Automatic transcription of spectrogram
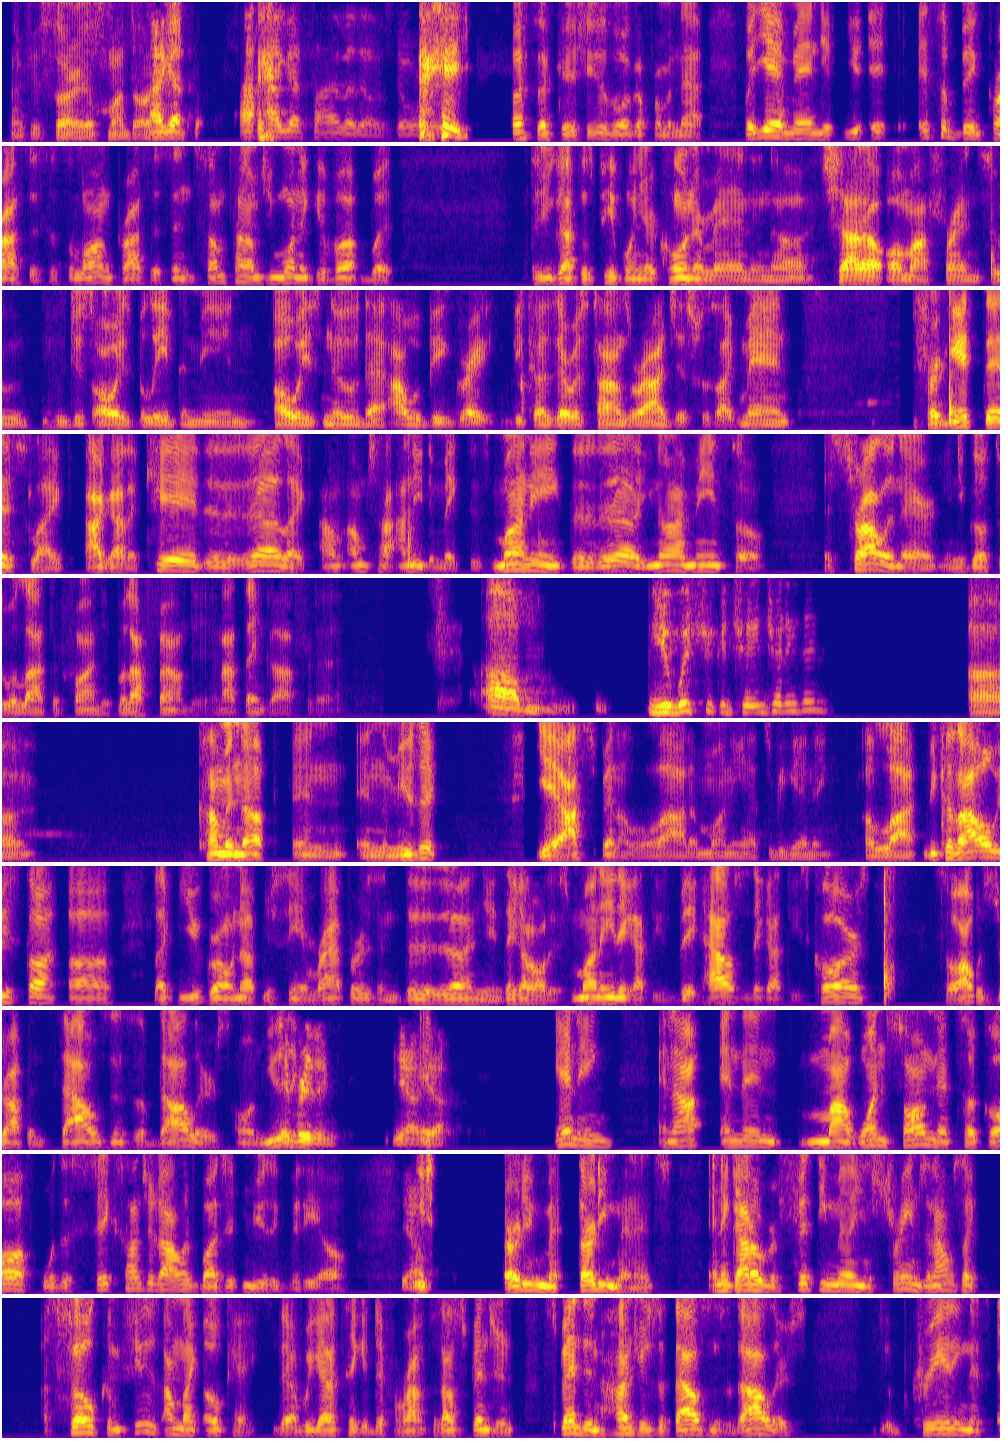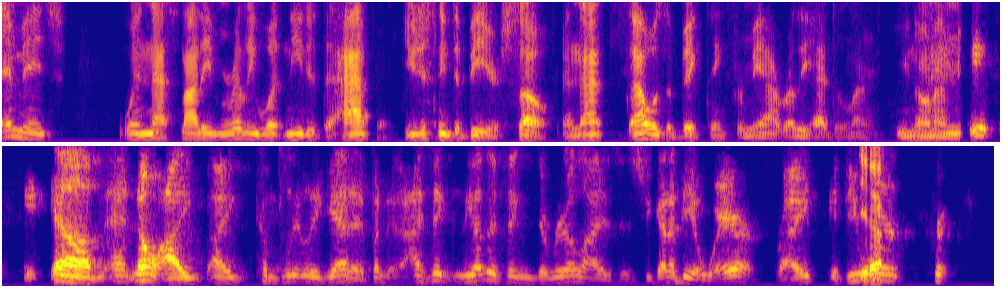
Okay, sorry, that's my dog. I got I, I got five of those. Don't worry. That's okay. She just woke up from a nap. But yeah, man, you, you, it, it's a big process. It's a long process, and sometimes you want to give up, but you got those people in your corner, man. And uh, shout out all my friends who who just always believed in me and always knew that I would be great. Because there was times where I just was like, man, forget this. Like I got a kid. Da, da, da. Like I'm I'm trying. I need to make this money. You know what I mean? So it's trial and error, and you go through a lot to find it. But I found it, and I thank God for that. Um, you wish you could change anything? Uh, coming up in in the music, yeah, I spent a lot of money at the beginning, a lot because I always thought, uh, like you growing up, you're seeing rappers and da da da, and you, they got all this money, they got these big houses, they got these cars. So I was dropping thousands of dollars on music. Everything, yeah, yeah. Beginning, and I and then my one song that took off was a six hundred dollar budget music video. Yeah. We 30, 30 minutes and it got over 50 million streams. And I was like, so confused. I'm like, okay, we got to take a different route because I was spending spending hundreds of thousands of dollars creating this image when that's not even really what needed to happen. You just need to be yourself, and that that was a big thing for me. I really had to learn. You know what I mean? Um, and no, I I completely get it. But I think the other thing to realize is you got to be aware, right? If you yeah. weren't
